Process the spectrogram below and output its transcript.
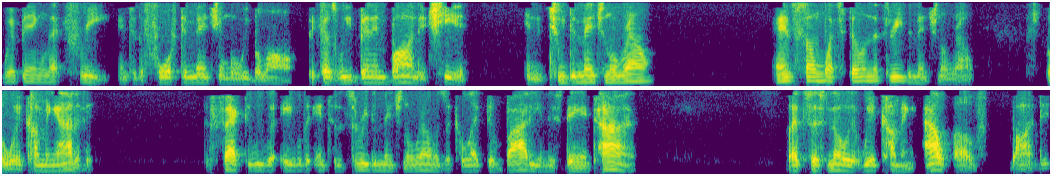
We're being let free into the fourth dimension where we belong because we've been in bondage here in the two-dimensional realm and somewhat still in the three-dimensional realm. But we're coming out of it. The fact that we were able to enter the three-dimensional realm as a collective body in this day and time lets us know that we're coming out of bondage,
